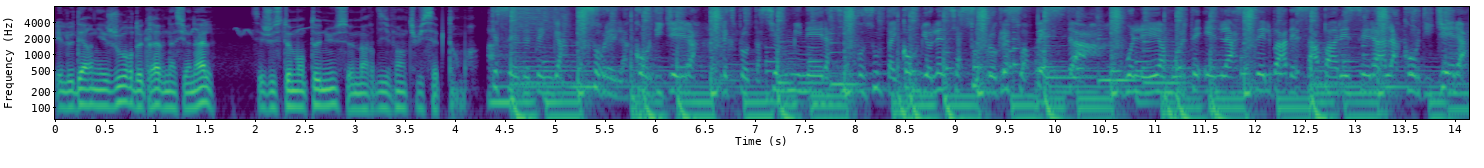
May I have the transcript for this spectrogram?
Et le dernier jour de grève nationale s'est justement tenu ce mardi 28 septembre. Que se detenga sobre la cordillera. La explotación minera sin consulta y con violencia su progreso apesta. Huele a muerte en la selva, desaparecerá la cordillera,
